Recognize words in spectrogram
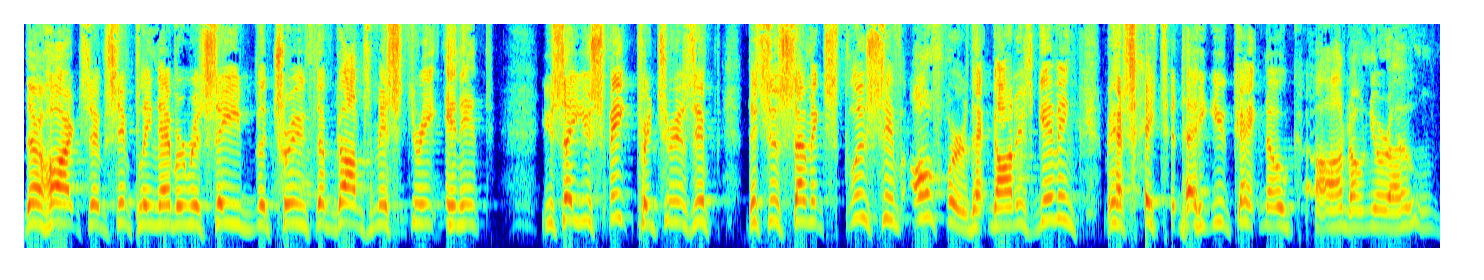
Their hearts have simply never received the truth of God's mystery in it. You say you speak, preacher, as if this is some exclusive offer that God is giving. May I say today, you can't know God on your own.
